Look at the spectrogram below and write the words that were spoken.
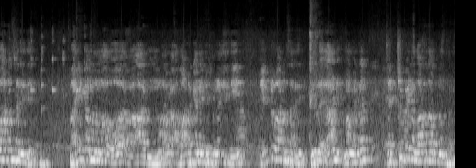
వాటర్ సార్ ఇది బయట మనం వాటర్ క్యాన్ తీసుకున్నది ఇది డెస్ట్ వాటర్ సార్ ఇది దీనిలో ఎలాంటి మనం ఎట్లా చచ్చిపోయిన వాటర్ తాగుతున్నాం సార్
